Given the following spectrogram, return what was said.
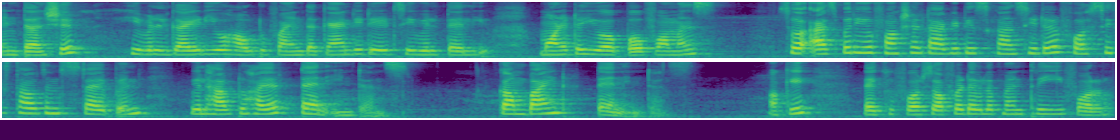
internship. He will guide you how to find the candidates. He will tell you, monitor your performance. So, as per your functional target is considered for 6000 stipend, will have to hire 10 interns. Combined 10 interns. Okay. Like for software development 3, for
